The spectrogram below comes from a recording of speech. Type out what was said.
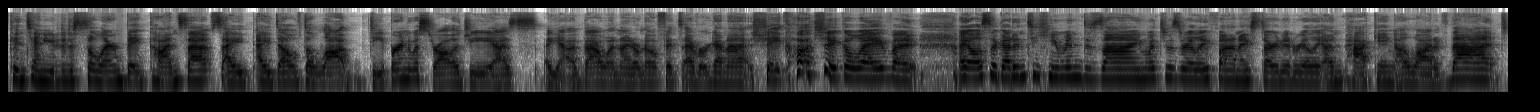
continue to just to learn big concepts. I, I delved a lot deeper into astrology as yeah, that one I don't know if it's ever gonna shake shake away, but I also got into human design, which was really fun. I started really unpacking a lot of that.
